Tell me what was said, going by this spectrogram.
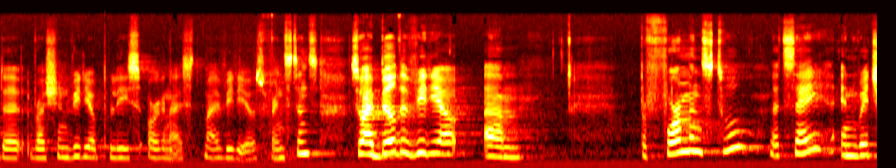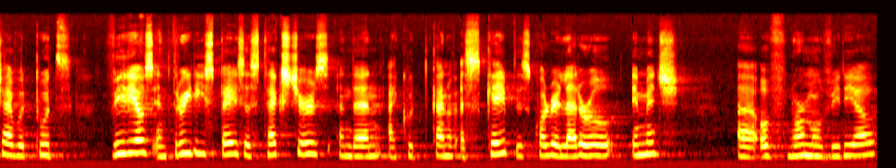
the Russian video police organized my videos, for instance. So I built a video um, performance tool, let's say, in which I would put videos in 3D space as textures, and then I could kind of escape this quadrilateral image uh, of normal video.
